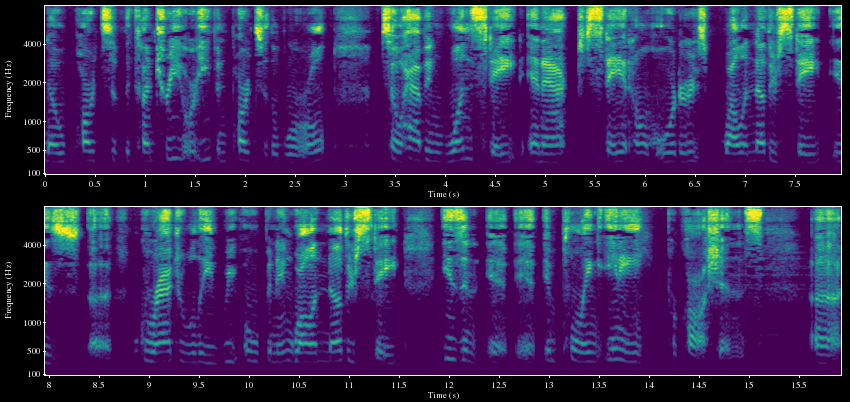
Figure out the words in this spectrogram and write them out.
know parts of the country or even parts of the world. So having one state enact stay at home orders while another state is uh, gradually reopening while another state isn't uh, uh, employing any precautions uh,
